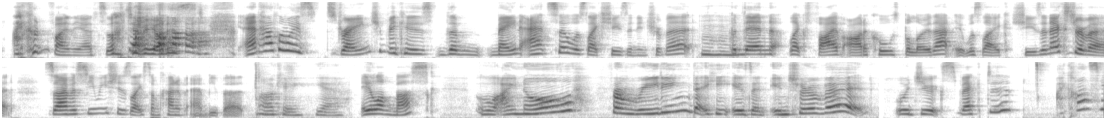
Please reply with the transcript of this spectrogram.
I couldn't find the answer, to be honest. Anne Hathaway's strange because the main answer was like she's an introvert, Mm-hmm. but then like five articles below that, it was like she's an extrovert. So I'm assuming she's like some kind of ambivert. Okay, yeah. Elon Musk, Oh, I know from reading that he is an introvert. would you expect it? I can't say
